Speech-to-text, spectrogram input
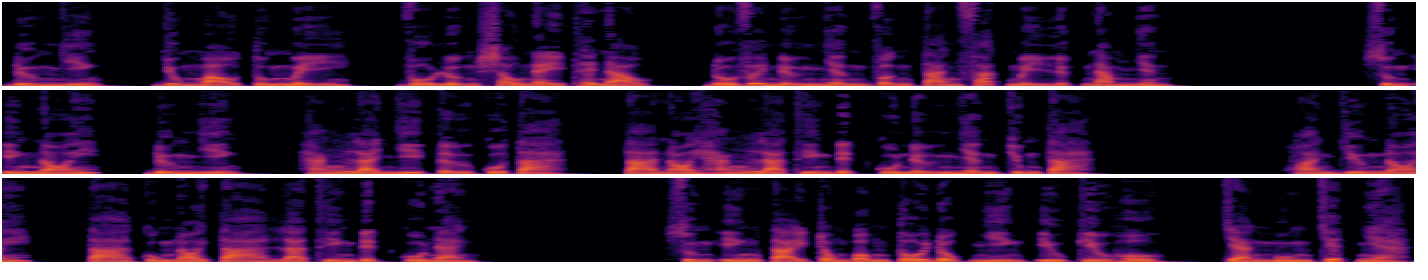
Đương nhiên, dung mạo tuấn mỹ, vô luận sau này thế nào, đối với nữ nhân vẫn tán phát mị lực nam nhân. Xuân Yến nói, đương nhiên, hắn là nhi tử của ta, ta nói hắn là thiên địch của nữ nhân chúng ta. Hoàng Dương nói, ta cũng nói ta là thiên địch của nàng. Xuân Yến tại trong bóng tối đột nhiên yêu kiều hô, chàng muốn chết nha.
